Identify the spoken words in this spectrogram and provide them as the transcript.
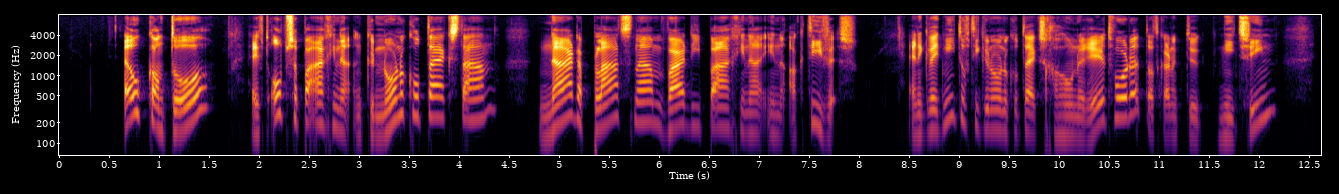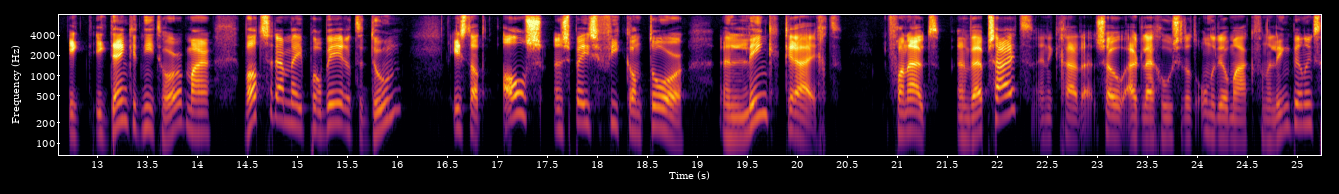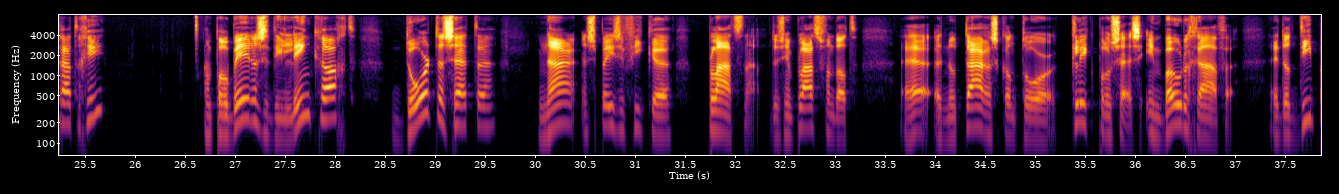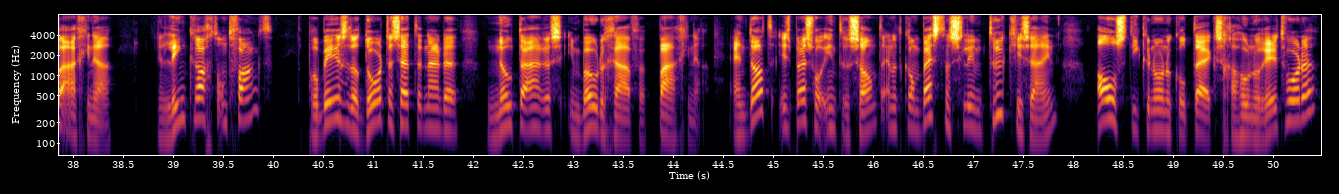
elk kantoor heeft op zijn pagina een canonical tag staan naar de plaatsnaam waar die pagina in actief is. En ik weet niet of die canonical tags gehonoreerd worden, dat kan ik natuurlijk niet zien. Ik, ik denk het niet hoor, maar wat ze daarmee proberen te doen, is dat als een specifiek kantoor een link krijgt vanuit een website, en ik ga zo uitleggen hoe ze dat onderdeel maken van de linkbuildingstrategie, dan proberen ze die linkkracht door te zetten naar een specifieke plaatsnaam. Dus in plaats van dat hè, het notariskantoor klikproces in Bodegraven, dat die pagina linkkracht ontvangt, proberen ze dat door te zetten naar de notaris in Bodegraven pagina. En dat is best wel interessant en het kan best een slim trucje zijn als die canonical tags gehonoreerd worden.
